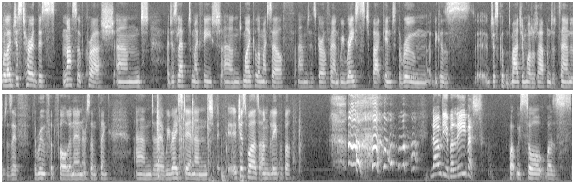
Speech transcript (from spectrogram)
Well, I just heard this massive crash and I just leapt to my feet and Michael and myself and his girlfriend, we raced back into the room because uh, just couldn't imagine what had happened. It sounded as if the roof had fallen in or something. And uh, we raced in and it just was unbelievable. Now do you believe us? What we saw was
